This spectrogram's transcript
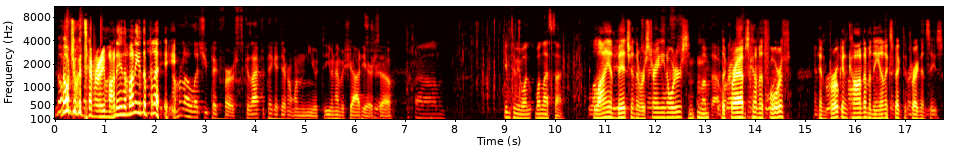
Not your contemporary money, the money in the play. I'm gonna let you pick first because I have to pick a different one than you to even have a shot here. So um, Give them to me one one last time. Lion, bitch, and the restraining orders. I love that. The crabs cometh forth, and broken condom and the unexpected pregnancies.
